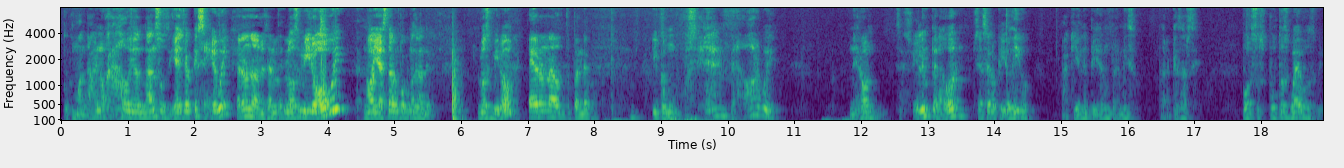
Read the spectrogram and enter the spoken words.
pues, como andaba enojado, yo andaba en sus días, yo qué sé, güey. Era un adolescente. Los miró, güey. No, ya estaba un poco más grande, güey. Los miró Era un adulto pendejo. Y como, pues él era el emperador, güey. Nerón. O sea, soy el emperador, se hace lo que yo digo. ¿A quién le pidieron permiso para casarse? Por sus putos huevos, güey.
